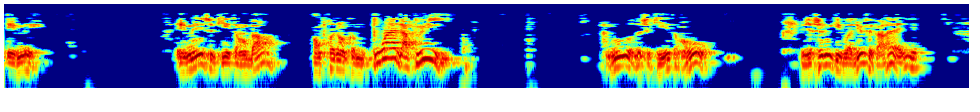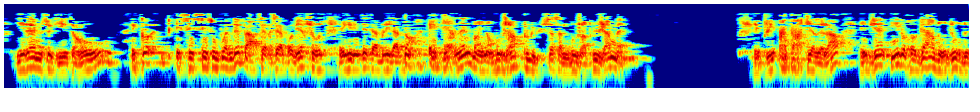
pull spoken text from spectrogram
aimer? Aimer ce qui est en bas en prenant comme point d'appui l'amour de ce qui est en haut. Eh bien, celui qui voit Dieu fait pareil. Il aime ce qui est en haut, et, c'est son point de départ, c'est la première chose. Et il est établi là-dedans éternellement, il n'en bougera plus. Ça, ça ne bougera plus jamais. Et puis, à partir de là, eh bien, il regarde autour de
